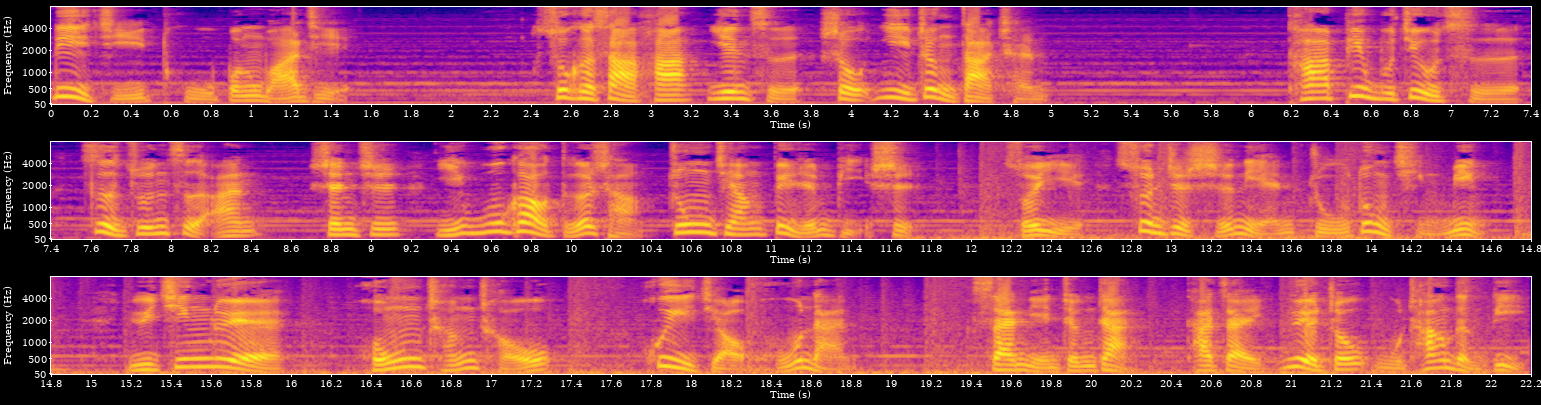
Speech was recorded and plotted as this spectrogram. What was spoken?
立即土崩瓦解。苏克萨哈因此受议政大臣。他并不就此自尊自安，深知以诬告得赏终将被人鄙视，所以顺治十年主动请命，与经略洪承畴会剿湖南。三年征战，他在越州、武昌等地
